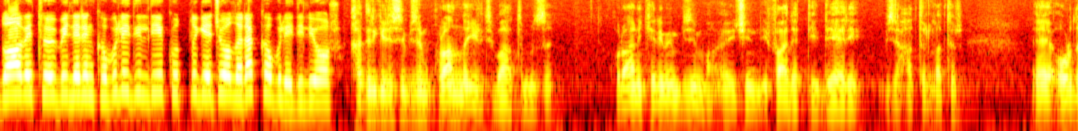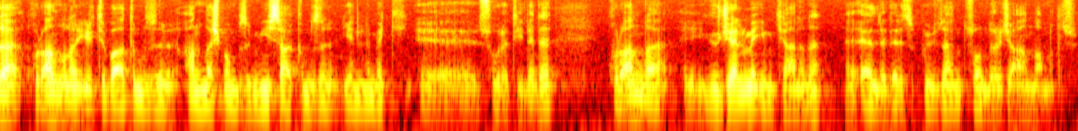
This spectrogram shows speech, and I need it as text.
dua ve tövbelerin kabul edildiği kutlu gece olarak kabul ediliyor. Kadir Gecesi bizim Kur'an'la irtibatımızı, Kur'an-ı Kerim'in bizim için ifade ettiği değeri bize hatırlatır. Ee, orada Kur'an'la olan irtibatımızı, anlaşmamızı, misakımızı yenilemek e, suretiyle de Kur'an'la e, yücelme imkanını e, elde ederiz. Bu yüzden son derece anlamlıdır.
